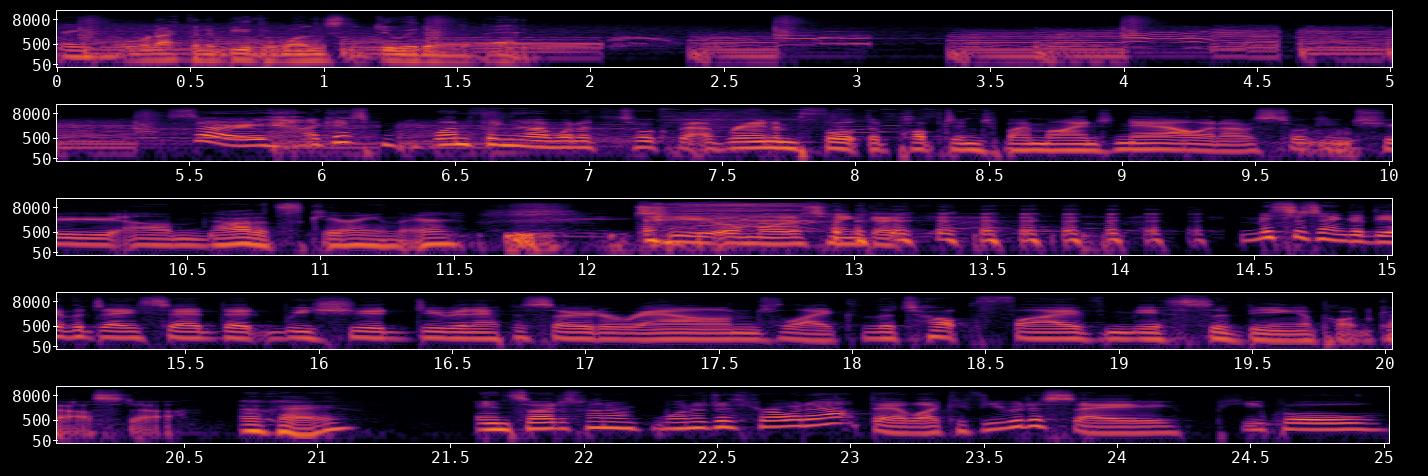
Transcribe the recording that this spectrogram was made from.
Great. But we're not going to be the ones that do it in the bed. So, I guess one thing that I wanted to talk about, a random thought that popped into my mind now, and I was talking to um, God, it's scary in there. to Omota Tango. Mr. Tango the other day said that we should do an episode around like the top five myths of being a podcaster. Okay. And so I just kind of wanted to throw it out there. Like, if you were to say people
